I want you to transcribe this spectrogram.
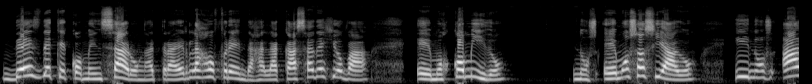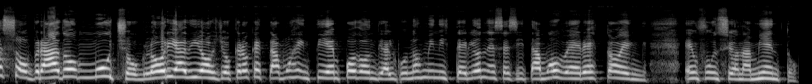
desde que comenzaron a traer las ofrendas a la casa de Jehová, hemos comido, nos hemos saciado, y nos ha sobrado mucho. Gloria a Dios. Yo creo que estamos en tiempo donde algunos ministerios necesitamos ver esto en, en funcionamiento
